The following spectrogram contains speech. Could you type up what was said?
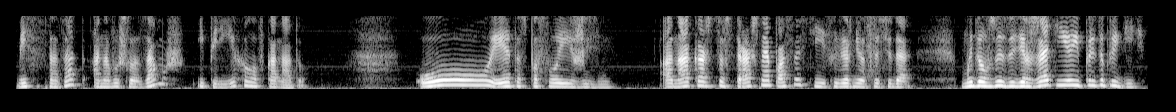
Месяц назад она вышла замуж и переехала в Канаду. О, и это спасло ей жизнь. Она окажется в страшной опасности, если вернется сюда. Мы должны задержать ее и предупредить,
